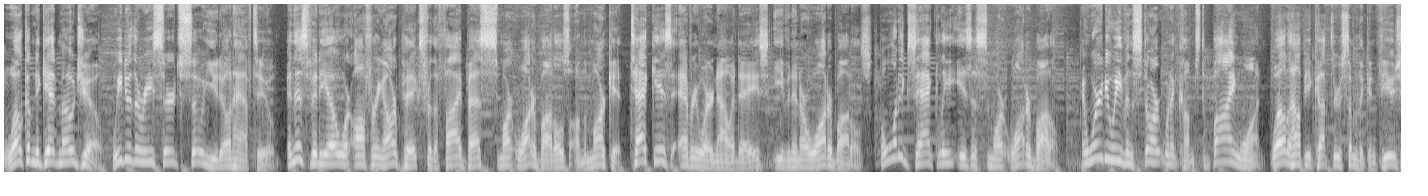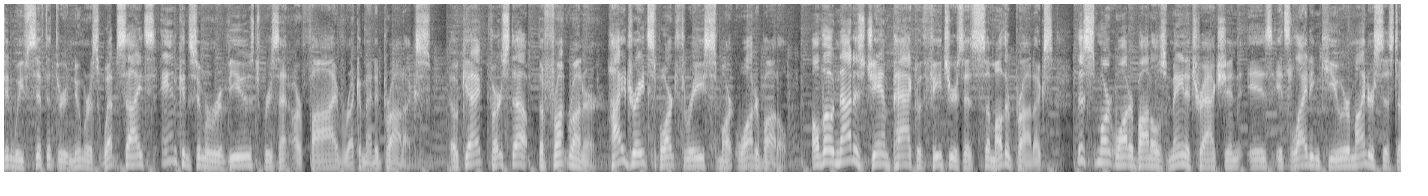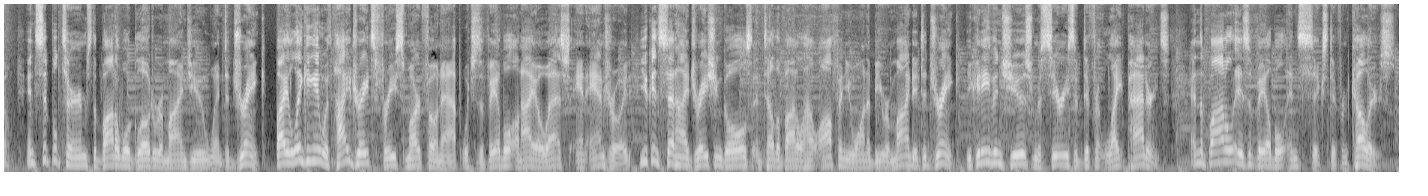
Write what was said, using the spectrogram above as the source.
Welcome to Get Mojo. We do the research so you don't have to. In this video, we're offering our picks for the five best smart water bottles on the market. Tech is everywhere nowadays, even in our water bottles. But what exactly is a smart water bottle? And where do we even start when it comes to buying one? Well, to help you cut through some of the confusion, we've sifted through numerous websites and consumer reviews to present our five recommended products. Okay, first up, the Frontrunner Hidrate Spark 3 Smart Water Bottle. Although not as jam packed with features as some other products, this smart water bottle's main attraction is its lighting cue reminder system. In simple terms, the bottle will glow to remind you when to drink. By linking it with Hidrate's free smartphone app, which is available on iOS and Android, you can set hydration goals and tell the bottle how often you want to be reminded to drink. You can even choose from a series of different light patterns, and the bottle is available in six different colors.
